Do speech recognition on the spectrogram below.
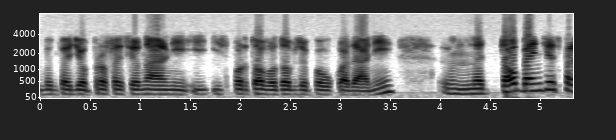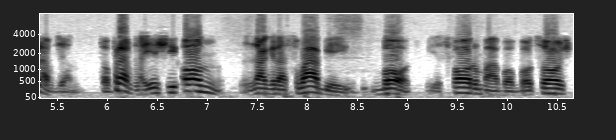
bym powiedział, profesjonalni i, i sportowo dobrze poukładani. Mm, To będzie sprawdzian. To prawda, jeśli on zagra słabiej, bo jest forma, bo, bo coś,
